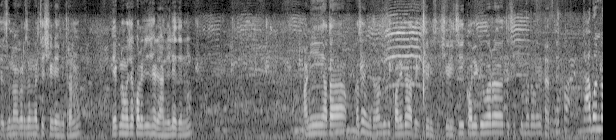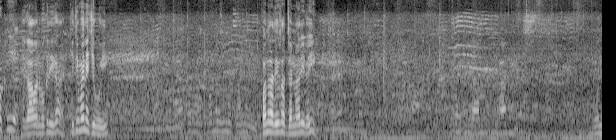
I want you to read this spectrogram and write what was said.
या जुनागड जंगलच्या शेळ्या आहे मित्रांनो. एक नंबरच्या क्वालिटीच्या शेळ्या आणलेल्या आहे त्यांनी. आणि आता कसं आहे मित्रांनो त्याची क्वालिटी राहते शेळीची शेळीची क्वालिटीवर त्याची किंमत वगैरे ठरते. गाभण बकरी आहे. गावन बकरी का? किती महिन्याची होई पंधरा दिवसात जन्नारी गाई दोन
